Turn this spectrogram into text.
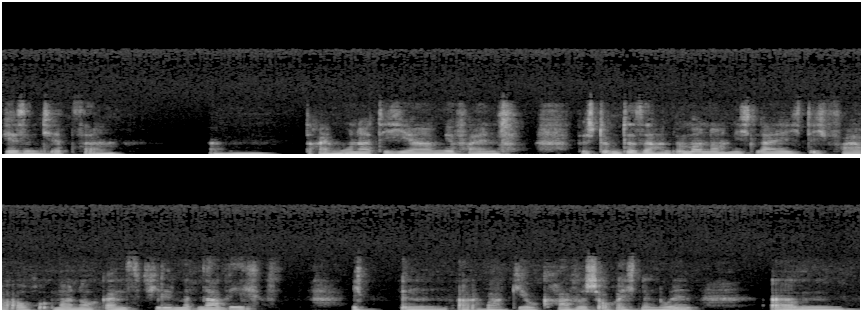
wir sind jetzt äh, ähm, drei Monate hier. Mir fallen bestimmte Sachen immer noch nicht leicht. Ich fahre auch immer noch ganz viel mit Navi. Ich bin aber geografisch auch echt eine Null. Ähm,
